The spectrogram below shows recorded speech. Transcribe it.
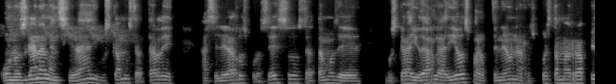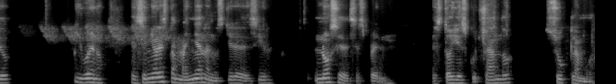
¿O nos gana la ansiedad y buscamos tratar de acelerar los procesos, tratamos de buscar ayudarle a Dios para obtener una respuesta más rápido? Y bueno, el Señor esta mañana nos quiere decir, no se desesperen, estoy escuchando su clamor.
